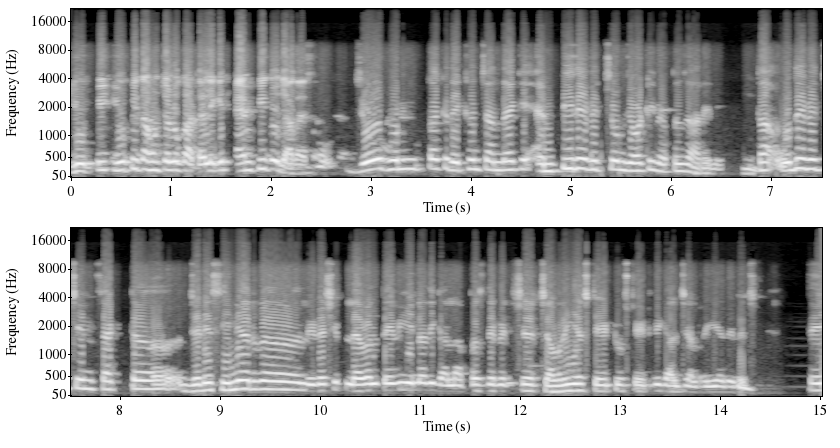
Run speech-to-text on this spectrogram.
ਯੂਪੀ ਯੂਪੀ ਤਾਂ ਹੁਣ ਚਲੋ ਘੱਟ ਹੈ ਲੇਕਿਨ ਐਮਪੀ ਤੋਂ ਜ਼ਿਆਦਾ ਹੈ ਸਰ ਜੋ ਹੁਣ ਤੱਕ ਦੇਖਣ ਚ ਆਉਂਦਾ ਹੈ ਕਿ ਐਮਪੀ ਦੇ ਵਿੱਚੋਂ ਮੈਜੋਰਟੀ ਵੈਪਨਸ ਆ ਰਹੇ ਨੇ। ਤਾਂ ਉਹਦੇ ਵਿੱਚ ਇਨਫੈਕਟ ਜਿਹੜੇ ਸੀਨੀਅਰ ਲੀਡਰਸ਼ਿਪ ਲੈਵਲ ਤੇ ਵੀ ਇਹਨਾਂ ਦੀ ਗੱਲ ਆਪਸ ਦੇ ਵਿੱਚ ਚੱਲ ਰਹੀ ਹੈ ਸਟੇਟ ਟੂ ਸਟੇਟ ਵੀ ਗੱਲ ਚੱਲ ਰਹੀ ਹੈ ਇਹਦੇ ਵਿੱਚ ਤੇ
